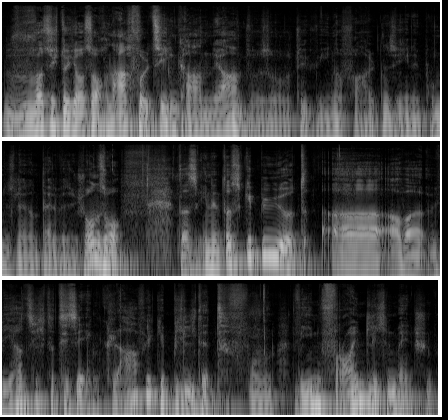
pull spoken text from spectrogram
was ich durchaus auch nachvollziehen kann. Ja, also die Wiener verhalten sich in den Bundesländern teilweise schon so, dass ihnen das gebührt. Äh, aber wie hat sich da diese Enklave gebildet von Wien-freundlichen Menschen?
